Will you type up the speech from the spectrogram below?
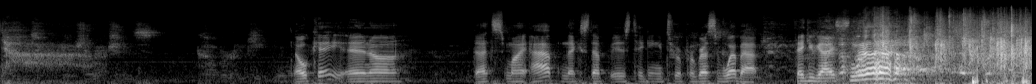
Okay, and uh, that's my app. Next step is taking it to a progressive web app. Thank you, guys.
